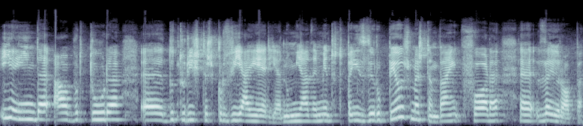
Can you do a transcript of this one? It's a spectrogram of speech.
e ainda a abertura uh, de turistas por via aérea, nomeadamente de países europeus, mas também fora uh, da Europa.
